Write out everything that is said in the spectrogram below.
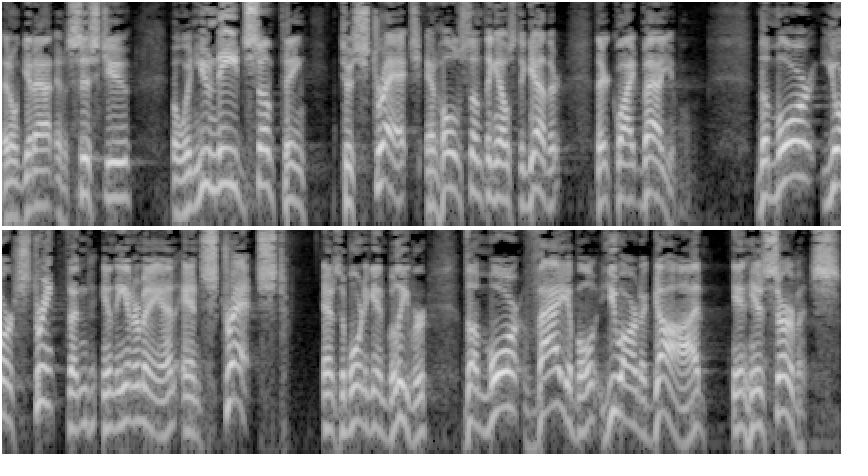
They don't get out and assist you. But when you need something to stretch and hold something else together, they're quite valuable. The more you're strengthened in the inner man and stretched as a born again believer, the more valuable you are to God in His service.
